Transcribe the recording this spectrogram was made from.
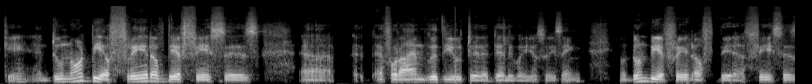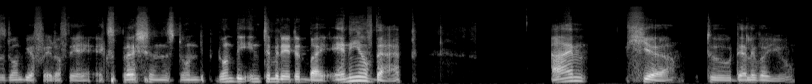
Okay, and do not be afraid of their faces, uh, for I am with you to deliver you. So he's saying, don't be afraid of their faces, don't be afraid of their expressions, don't don't be intimidated by any of that. I'm here to deliver you.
